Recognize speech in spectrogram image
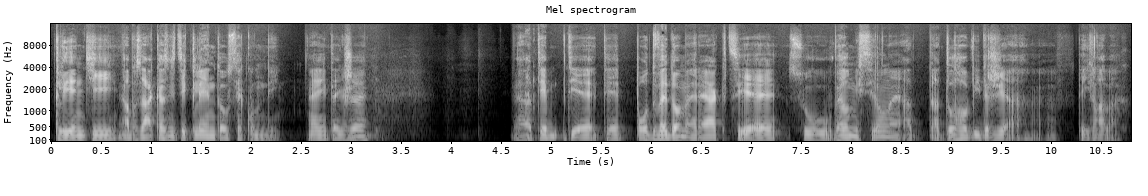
klienti alebo zákazníci klientov sekundy. Hej? Takže tie, tie, tie podvedomé reakcie sú veľmi silné a, a dlho vydržia v tých hlavách.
